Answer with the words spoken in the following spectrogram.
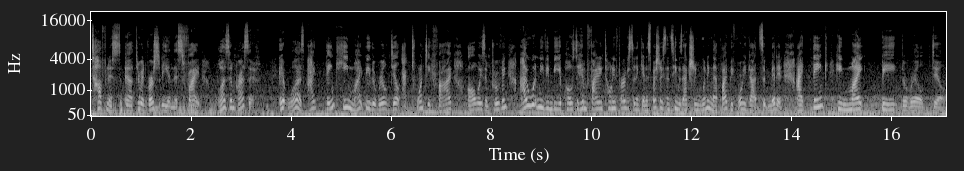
toughness uh, through adversity in this fight was impressive. It was. I think he might be the real deal at 25, always improving. I wouldn't even be opposed to him fighting Tony Ferguson again, especially since he was actually winning that fight before he got submitted. I think he might be the real deal.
